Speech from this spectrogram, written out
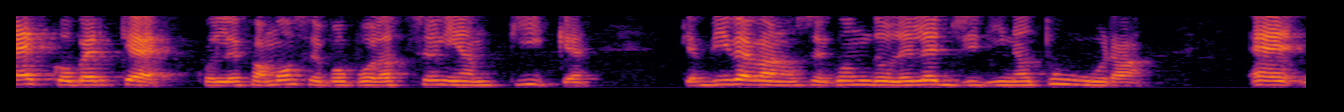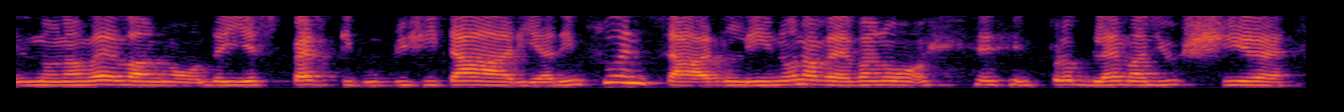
Ecco perché quelle famose popolazioni antiche che vivevano secondo le leggi di natura e non avevano degli esperti pubblicitari ad influenzarli, non avevano il problema di uscire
